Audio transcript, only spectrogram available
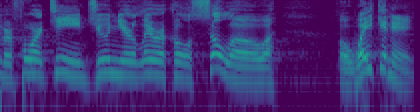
number 14, Junior Lyrical Solo, Awakening.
